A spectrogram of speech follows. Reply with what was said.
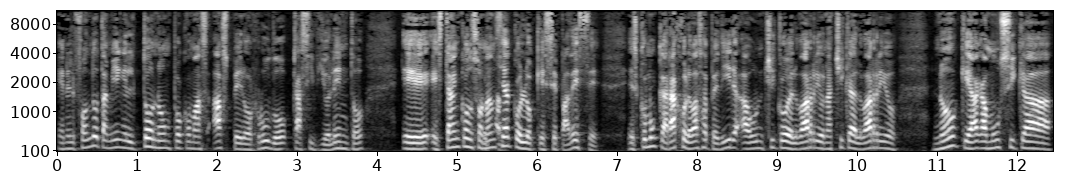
en el fondo también el tono un poco más áspero, rudo, casi violento, eh, está en consonancia con lo que se padece. Es como carajo le vas a pedir a un chico del barrio, una chica del barrio, ¿no? Que haga música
